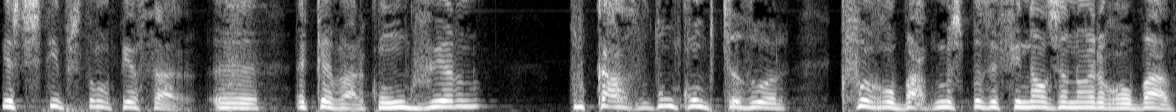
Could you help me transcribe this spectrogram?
estes tipos estão a pensar eh, acabar com um governo por causa de um computador que foi roubado, mas depois afinal já não era roubado,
